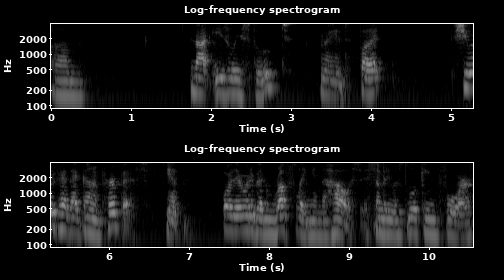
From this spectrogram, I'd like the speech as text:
um, not easily spooked Right. but she would have had that gun on purpose Yep. Or there would have been ruffling in the house if somebody was looking for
